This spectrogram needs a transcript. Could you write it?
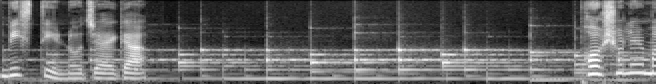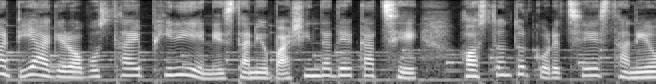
বিস্তীর্ণ জায়গা। ফসলের মাটি আগের অবস্থায় ফিরিয়ে এনে স্থানীয় বাসিন্দাদের কাছে হস্তান্তর করেছে স্থানীয়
